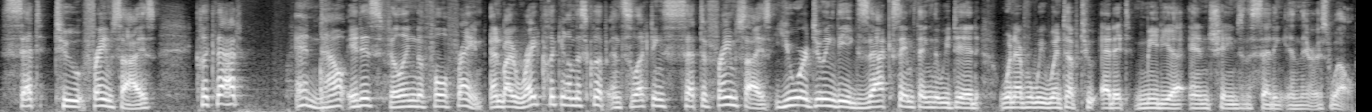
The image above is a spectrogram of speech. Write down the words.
set to frame size. Click that and now it is filling the full frame. And by right clicking on this clip and selecting set to frame size, you are doing the exact same thing that we did whenever we went up to edit media and change the setting in there as well.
